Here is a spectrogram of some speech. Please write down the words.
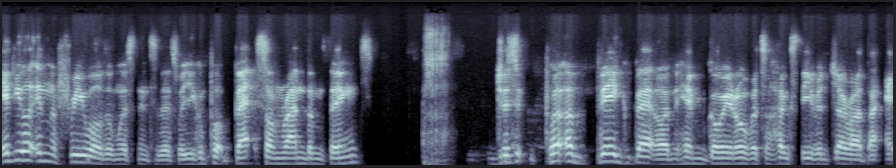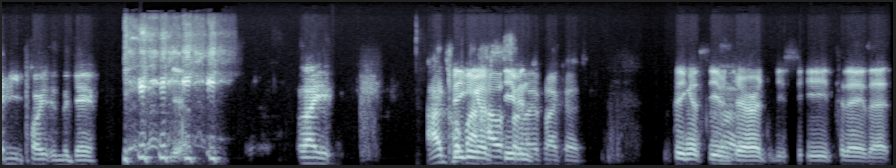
if you're in the free world and listening to this, where you can put bets on random things, just put a big bet on him going over to hug Steven Gerrard at any point in the game. Like, I'd put Speaking my of house Steven- on it if I could. Speaking of Steven Uh. Gerrard, did you see today that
